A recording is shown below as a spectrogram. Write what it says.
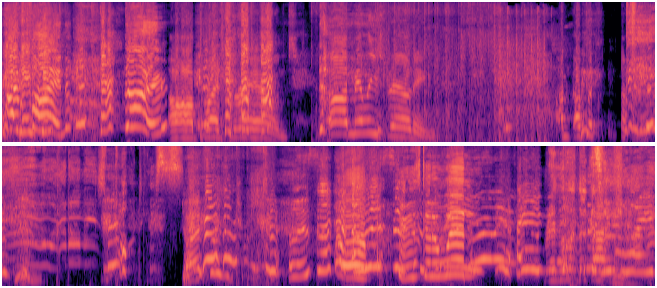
I'm fine. No. Oh, Brad drowned. Oh, Millie's drowning. I'm, I'm, a, I'm an innocent. These bodies. Guys, Alyssa, Oh, Alyssa, who's gonna win? I Red just light, the want gun. to.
